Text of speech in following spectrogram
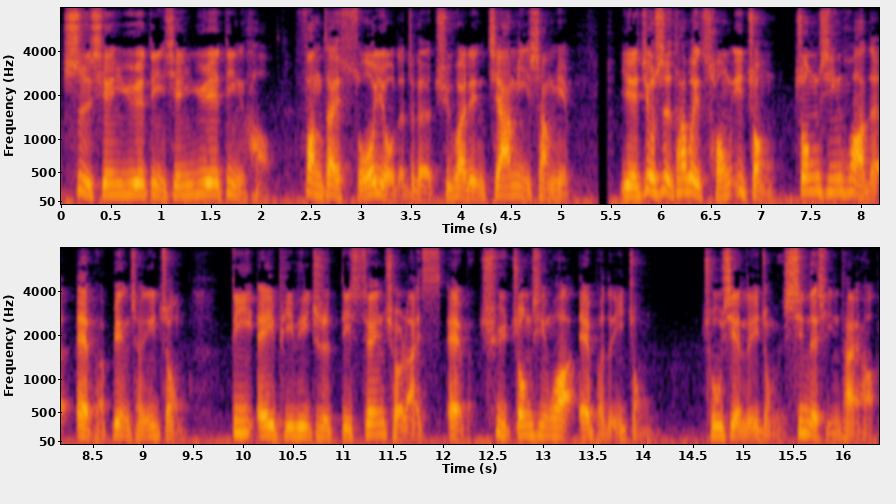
事先约定，先约定好，放在所有的这个区块链加密上面，也就是它会从一种中心化的 App 变成一种 DApp 就是 Decentralized App 去中心化 App 的一种出现的一种新的形态哈。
